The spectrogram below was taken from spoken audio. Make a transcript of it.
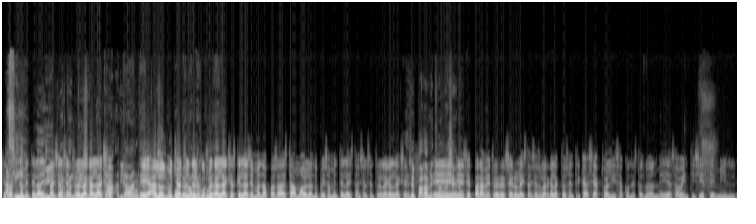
que es Ah, sí. básicamente la Uy, distancia al centro de la galaxia. Acaban de Eh, a los muchachos del curso de galaxias que la semana pasada estábamos hablando precisamente de la distancia al centro de la galaxia. Ese parámetro Eh, R0. ese parámetro R0, la distancia solar galactocéntrica, se actualiza con estas nuevas medidas a 27 mil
